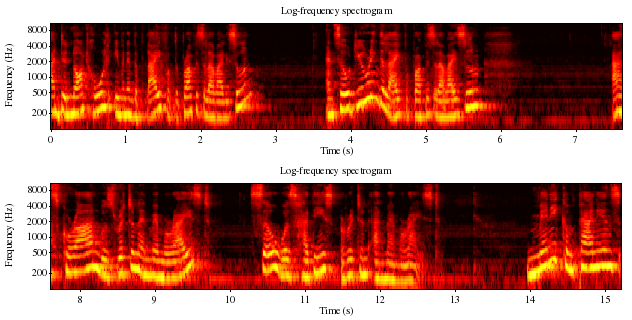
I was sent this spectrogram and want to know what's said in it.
and did not hold even in the life of the Prophet. And so during the life of Prophet, as Quran was written and memorized, so was Hadith written and memorized. Many companions,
